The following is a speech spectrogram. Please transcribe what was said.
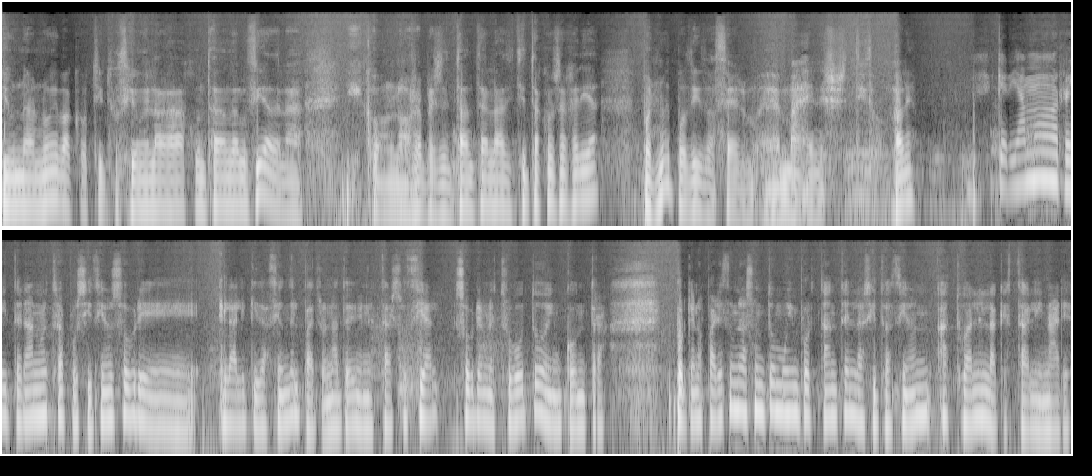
y una nueva constitución en la Junta de Andalucía de la, y con los representantes de las distintas consejerías, pues no he podido hacer eh, más en ese sentido, ¿vale? Queríamos reiterar nuestra posición sobre la liquidación del patronato de bienestar social, sobre nuestro voto en contra, porque nos parece un asunto muy importante en la situación actual en la que está Linares.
